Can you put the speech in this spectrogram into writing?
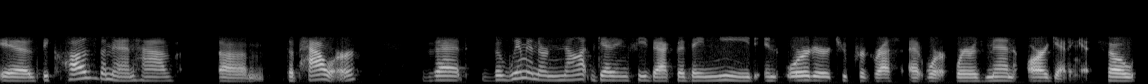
is because the men have um, the power, that the women are not getting feedback that they need in order to progress at work, whereas men are getting it. So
